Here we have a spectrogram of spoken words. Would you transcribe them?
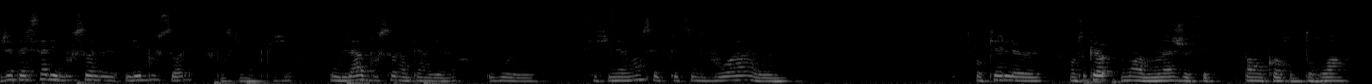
J'appelle ça les boussoles, les boussoles, je pense qu'il y en a plusieurs, ou la boussole intérieure, où euh, c'est finalement cette petite voix euh, auquel, euh, en tout cas, moi à mon âge, je fais pas encore droit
